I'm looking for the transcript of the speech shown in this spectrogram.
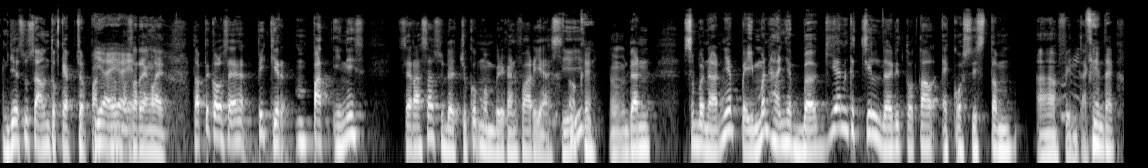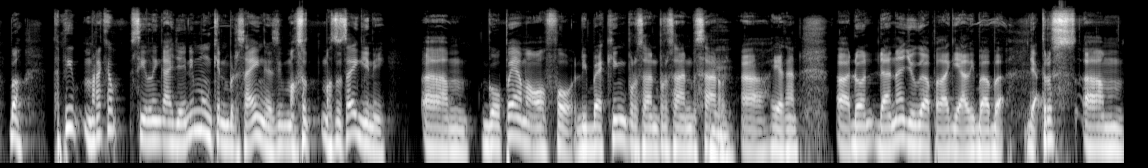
dia susah untuk capture. Iya, iya, pasar yang lain. Tapi kalau saya pikir empat ini saya rasa sudah cukup memberikan variasi Oke. dan sebenarnya payment hanya bagian kecil dari total ekosistem uh, fintech. fintech. Bang, tapi mereka si Link aja ini mungkin bersaing gak sih? Maksud maksud saya gini, um, GoPay sama OVO di backing perusahaan-perusahaan besar, Hmm. uh, ya kan? Uh, don- Dana juga apalagi Alibaba. Ya. Terus um,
